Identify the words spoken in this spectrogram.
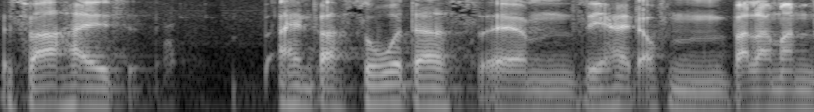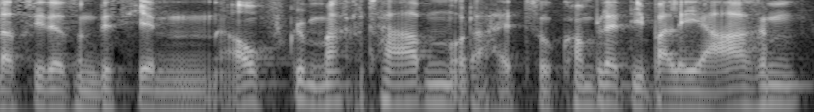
es war halt einfach so, dass ähm, sie halt auf dem Ballermann das wieder so ein bisschen aufgemacht haben oder halt so komplett die Balearen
